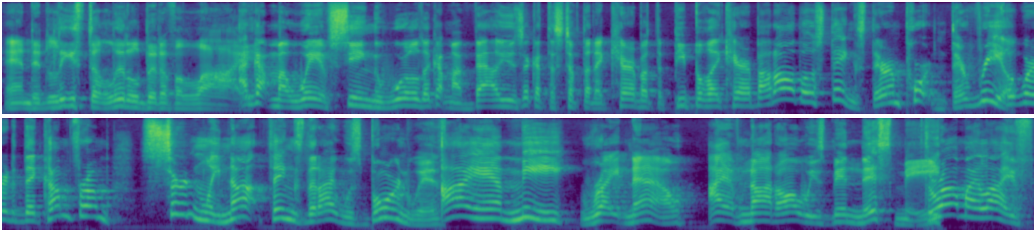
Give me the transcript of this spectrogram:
and at least a little bit of a lie. I got my way of seeing the world, I got my values, I got the stuff that I care about, the people I care about, all those things. They're important, they're real. But where did they come from? Certainly not things that I was born born with. I am me right now. I have not always been this me. Throughout my life,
